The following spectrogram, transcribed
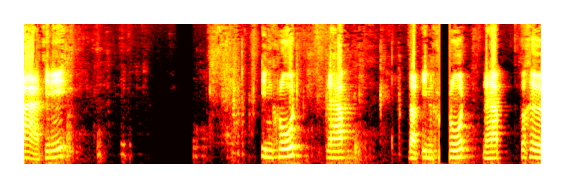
อ่าทีนี้ include นะครับ dot include นะครับ ก็คือ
